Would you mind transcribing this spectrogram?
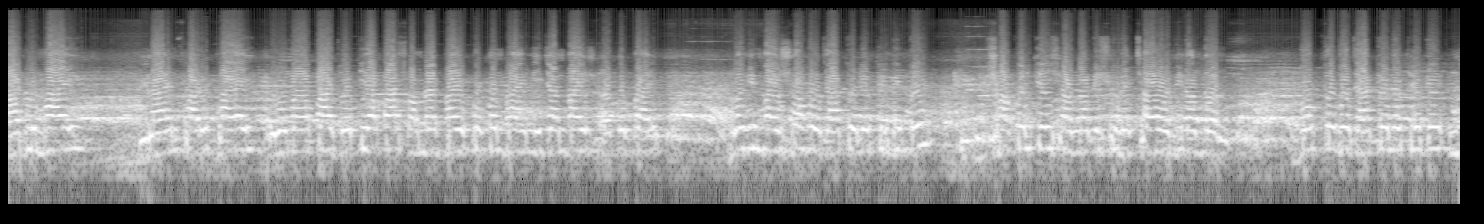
বাবু ভাই নায়ন ফারুক ভাই, রুমা আপা, জ্যোতি আপা, সম্রাট ভাই, খোকন ভাই, মিজান ভাই শরকত ভাই রহিম ভাই সহ জাতীয় নেতৃবৃন্দ, সকলকে সংগ্রামী শুভেচ্ছা ও অভিনন্দন। বক্তব্য জাতীয় নেতৃবৃন্দ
